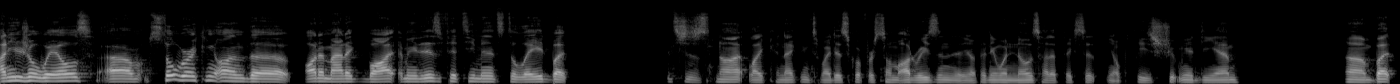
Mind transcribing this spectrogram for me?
Unusual whales. Um, I'm still working on the automatic bot. I mean, it is 15 minutes delayed, but it's just not like connecting to my Discord for some odd reason. You know, if anyone knows how to fix it, you know, please shoot me a DM. Um, but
